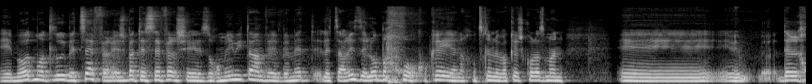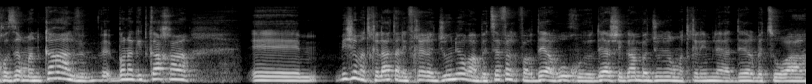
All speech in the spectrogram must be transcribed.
אה, מאוד מאוד תלוי בית ספר, יש בתי ספר שזורמים איתם, ובאמת, לצערי זה לא בחוק, אוקיי? אנחנו צריכים לבקש כל הזמן אה, דרך חוזר מנכ"ל, ובוא נגיד ככה, מי שמתחילה את הנבחרת ג'וניור, הבית ספר כבר די ערוך, הוא יודע שגם בג'וניור מתחילים להיעדר בצורה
